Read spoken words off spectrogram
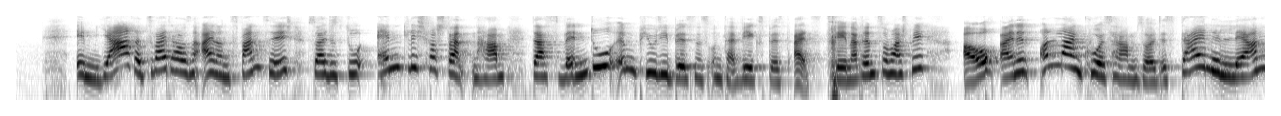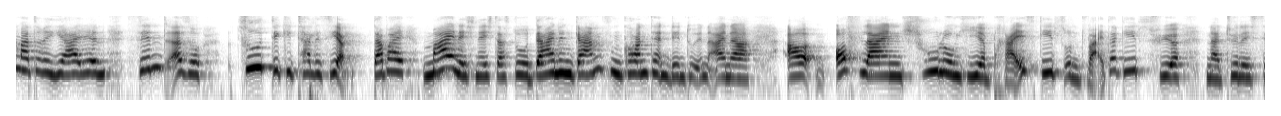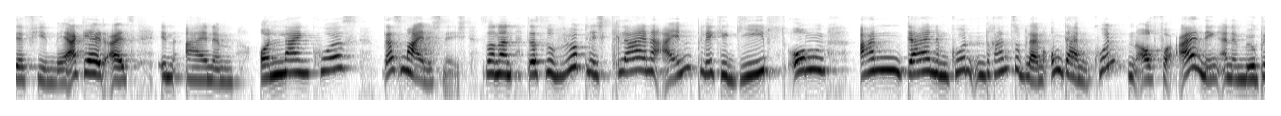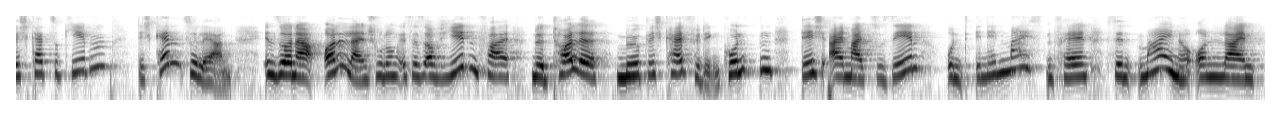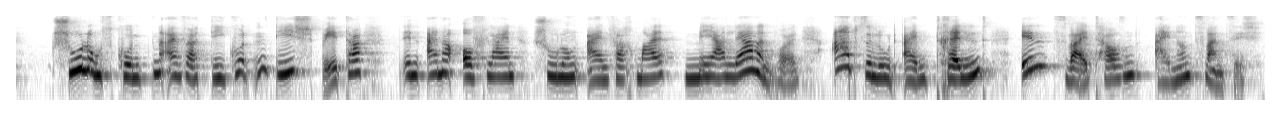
Im Jahre 2021 solltest du endlich verstanden haben, dass wenn du im Beauty-Business unterwegs bist, als Trainerin zum Beispiel, auch einen Online-Kurs haben solltest. Deine Lernmaterialien sind also zu digitalisieren. Dabei meine ich nicht, dass du deinen ganzen Content, den du in einer äh, Offline-Schulung hier preisgibst und weitergibst, für natürlich sehr viel mehr Geld als in einem Online-Kurs. Das meine ich nicht, sondern dass du wirklich kleine Einblicke gibst, um an deinem Kunden dran zu bleiben, um deinem Kunden auch vor allen Dingen eine Möglichkeit zu geben, dich kennenzulernen. In so einer Online-Schulung ist es auf jeden Fall eine tolle Möglichkeit für den Kunden, dich einmal zu sehen. Und in den meisten Fällen sind meine Online-Schulungskunden einfach die Kunden, die später in einer Offline-Schulung einfach mal mehr lernen wollen. Absolut ein Trend in 2021.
